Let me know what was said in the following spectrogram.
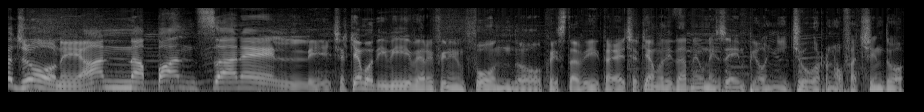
ragione, Anna Panzanelli. Cerchiamo di vivere fino in fondo questa vita e cerchiamo di darne un esempio ogni giorno facendo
